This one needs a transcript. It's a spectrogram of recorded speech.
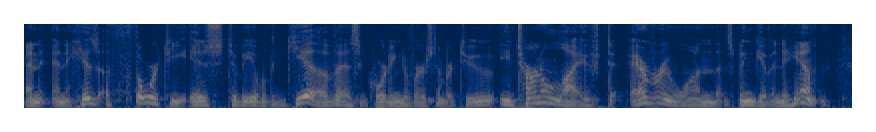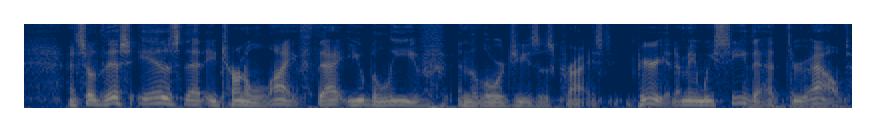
And, and his authority is to be able to give, as according to verse number two, eternal life to everyone that's been given to him. And so, this is that eternal life that you believe in the Lord Jesus Christ, period. I mean, we see that throughout.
